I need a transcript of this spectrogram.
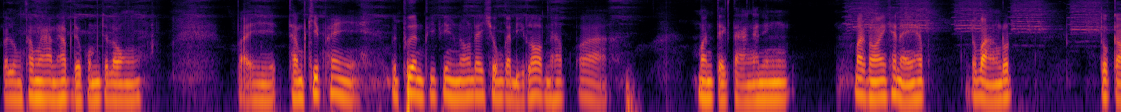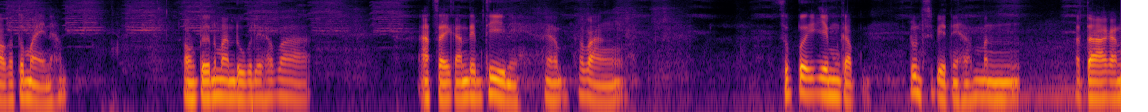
ไปลงทำงานนะครับ เดี๋ยวผมจะลอง ไปทำคลิปให้เพื่อนๆพี่ๆน้องได้ชมกันอีกรอบนะครับ ว่ามันแตกต่างกันยังมากน้อยแค่ไหนครับ ระหว่างรถตัวเก่ากับตัวใหม่นะครับ ลองเติมน้ำมันดูไปเลยครับว่าอัดใส่กันเต็มที่นี่นะครับ ระหว่างซูเปอร์เอ็มกับรุ่น 11เนี่ยครับมันอัตราการ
